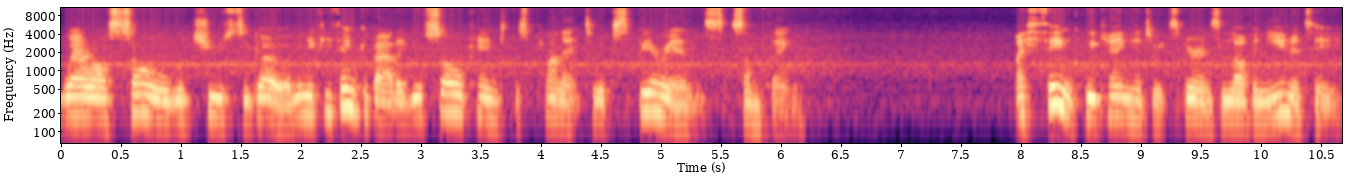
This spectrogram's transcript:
where our soul would choose to go. I mean, if you think about it, your soul came to this planet to experience something. I think we came here to experience love and unity.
